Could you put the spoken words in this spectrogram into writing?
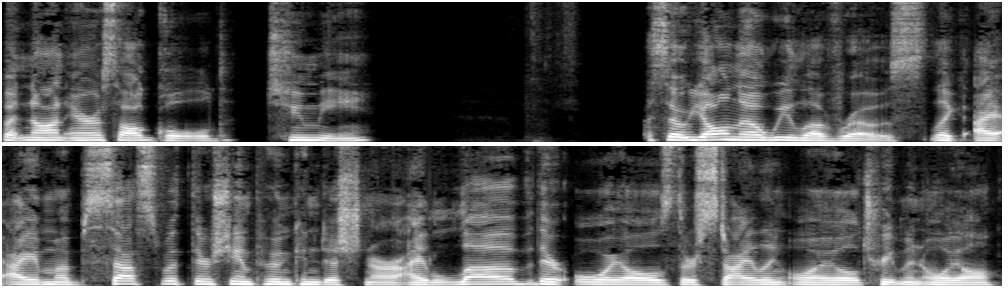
but non aerosol gold to me. So, y'all know we love Rōz. Like, I, I am obsessed with their shampoo and conditioner. I love their oils, their styling oil, treatment oil.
